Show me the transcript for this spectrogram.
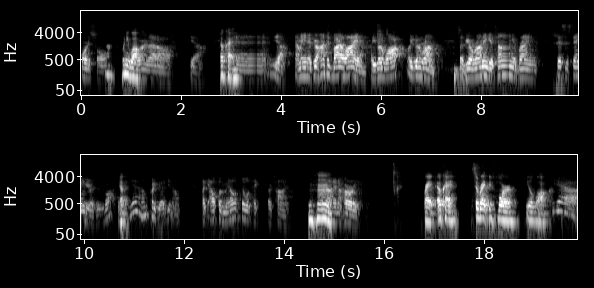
cortisol. When you walk. Burn that off. Yeah. Okay. And yeah, I mean, if you're hunted by a lion, are you going to walk or are you going to run? So if you're running, you're telling your brain this is dangerous. If you're walking, yeah. yeah, I'm pretty good. You know, like alpha males, they will take their time, mm-hmm. not in a hurry. Right. Okay. So right before you'll walk. Yeah,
